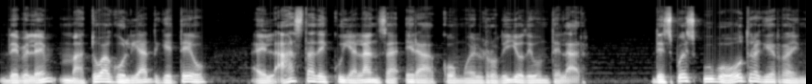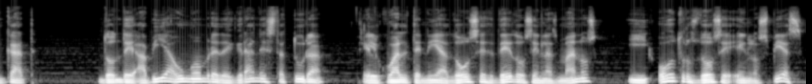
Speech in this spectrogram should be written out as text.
de Belém mató a Goliat Geteo, el asta de cuya lanza era como el rodillo de un telar. Después hubo otra guerra en Gat, donde había un hombre de gran estatura, el cual tenía doce dedos en las manos y otros doce en los pies,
